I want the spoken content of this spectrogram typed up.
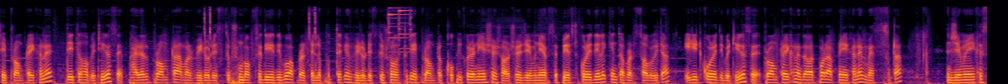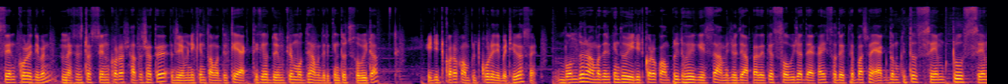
সেই প্রম্পটা এখানে দিতে হবে, ঠিক আছে? ভাইরাল ফর্মটা আমার ভিডিও ডিসক্রিপশন বক্সে দিয়ে দিব। আপনারা চাইলে থেকে ভিডিও ডিসক্রিপশন বক্স থেকে এই ফর্মটা কপি করে নিয়ে এসে সরাসরি জেমিনি অ্যাপসে পেস্ট করে দিলে কিন্তু আপনার সবইটা এডিট করে দিবে, ঠিক আছে? ফর্মটা এখানে দেওয়ার পর আপনি এখানে মেসেজটা জেমিনিকে সেন্ড করে দিবেন। মেসেজটা সেন্ড করার সাথে সাথে জেমিনি কিন্তু আমাদেরকে এক থেকে দুই মিনিটের মধ্যে আমাদের কিন্তু ছবিটা এডিট করা কমপ্লিট করে দেবে, ঠিক আছে? বন্ধুরা, আমাদের কিন্তু এডিট করা কমপ্লিট হয়ে গেছে। আমি যদি আপনাদেরকে ছবিটা দেখাই, তো দেখতে পাচ্ছেন একদম কিন্তু সেম টু সেম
